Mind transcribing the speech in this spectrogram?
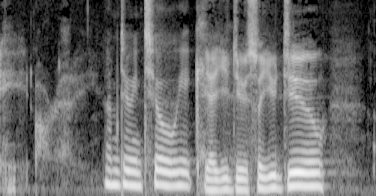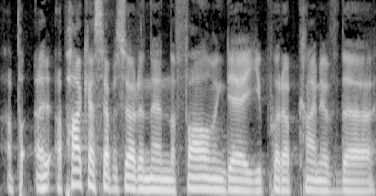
Eight already. I'm doing two a week. Yeah, you do. So you do a, a, a podcast episode, and then the following day you put up kind of the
